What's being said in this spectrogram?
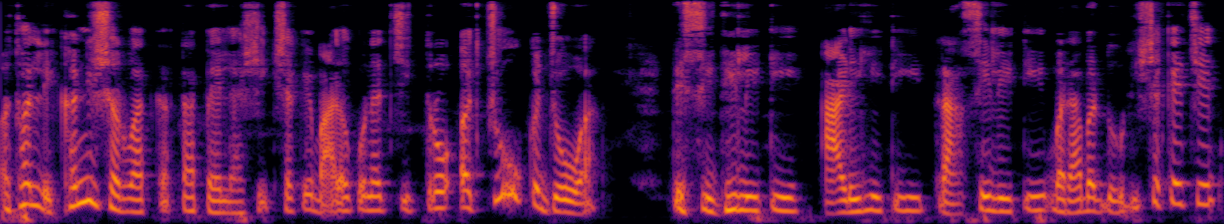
અથવા લેખનની શરૂઆત કરતા પહેલા શિક્ષકે બાળકોના ચિત્રો અચૂક જોવા. તે સીધી લીટી, આડી લીટી, ત્રાસી લીટી બરાબર દોરી શકે છે.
